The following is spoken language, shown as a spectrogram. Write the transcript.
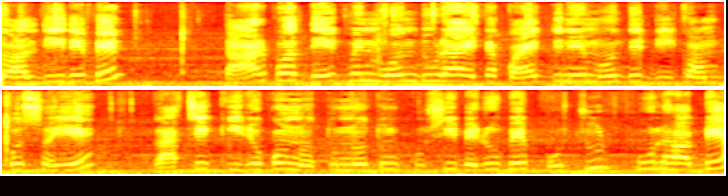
জল দিয়ে দেবেন। তারপর দেখবেন বন্ধুরা, এটা কয়েকদিনের মধ্যে ডিকম্পোজ হয়ে গাছে কীরকম নতুন নতুন কুশি বেরোবে, প্রচুর ফুল হবে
